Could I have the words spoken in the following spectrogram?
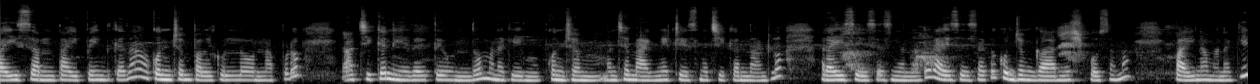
రైస్ అంతా అయిపోయింది కదా. కొంచెం పలుకుల్లో ఉన్నప్పుడు ఆ చికెన్ ఏదైతే ఉందో మనకి కొంచెం మంచిగా మ్యాగ్నేట్ చేసిన చికెన్ చికెన్ దాంట్లో రైస్ వేసేసింది అనమాట రైస్ వేసాక కొంచెం గార్నిష్ కోసము పైన మనకి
